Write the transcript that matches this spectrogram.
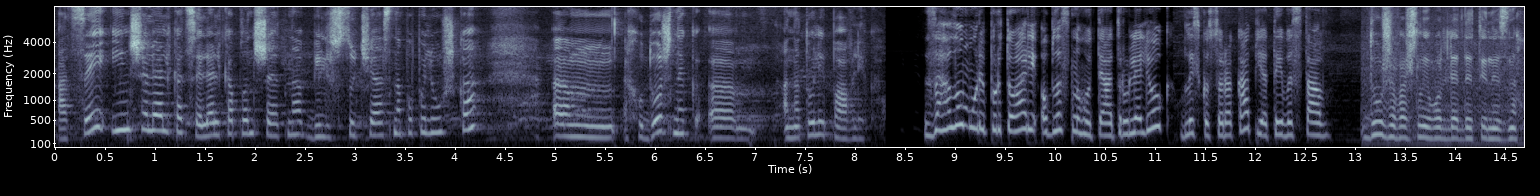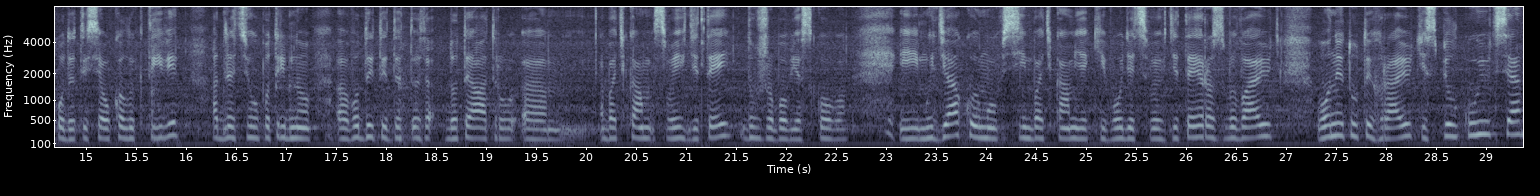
А це інша лялька, це лялька планшетна, більш сучасна попелюшка. Ем, художник ем, Анатолій Павлік. Загалом у репертуарі обласного театру ляльок близько 45 вистав. Дуже важливо для дитини знаходитися у колективі, а для цього потрібно е, водити до театру е, батькам своїх дітей дуже обов'язково. І ми дякуємо всім батькам, які водять своїх дітей, розвивають. Вони тут і грають, і спілкуються.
